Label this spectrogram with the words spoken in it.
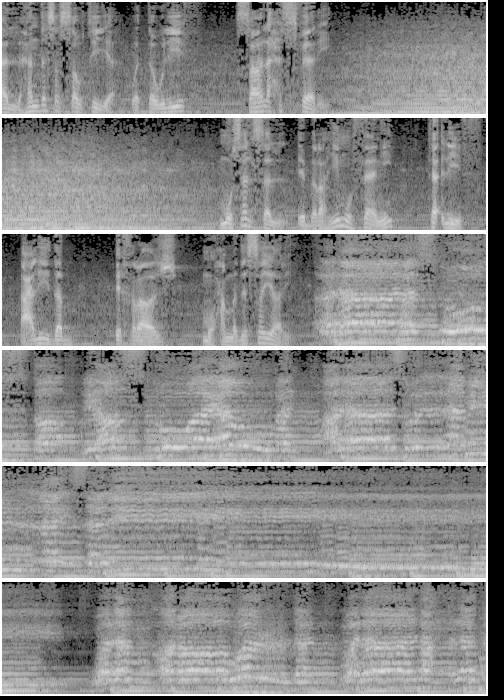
الهندسة الصوتية والتوليف صالح السفاري. مسلسل إبراهيم الثاني تأليف علي دب إخراج محمد السياري. أنا لست أسقى لأسطو يوما. على سلم ليس لي أرى وردا ولا نحلة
